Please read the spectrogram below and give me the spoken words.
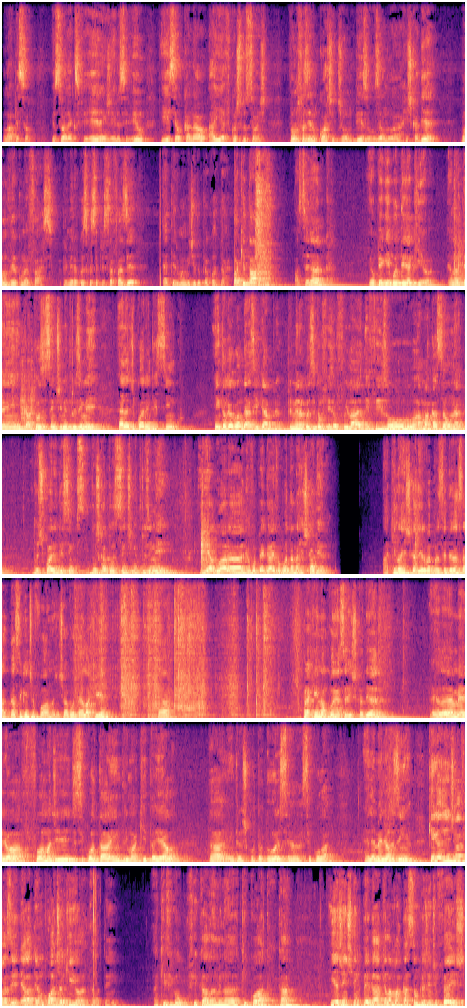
Olá pessoal, eu sou Alex Ferreira, engenheiro civil e esse é o canal AIF Construções. Vamos fazer um corte de um piso usando a riscadeira? Vamos ver como é fácil. A primeira coisa que você precisa fazer é ter uma medida para cortar. Aqui está a cerâmica, eu peguei e botei aqui, ó. ela tem 14 centímetros e meio, ela é de 45. Então o que acontece? O que é a primeira coisa que eu fiz? Eu fui lá e fiz o, a marcação, né? Dos 45, dos 14 centímetros e meio. E agora eu vou pegar e vou botar na riscadeira. Aqui na riscadeira vai proceder dessa, da seguinte forma. A gente vai botar ela aqui, tá? Para quem não conhece a riscadeira, ela é a melhor forma de, de se cortar entre maquita e ela, tá? Entre as cortadoras, circular. Ela é melhorzinha. O que, que a gente vai fazer? Ela tem um corte aqui, ó. Ela tem Aqui fica, fica a lâmina que corta, tá? E a gente tem que pegar aquela marcação que a gente fez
